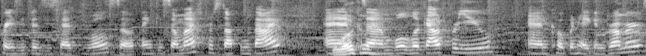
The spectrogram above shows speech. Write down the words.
crazy busy schedule. So thank you so much for stopping by. And. Um, we'll look out for you and Copenhagen Drummers.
